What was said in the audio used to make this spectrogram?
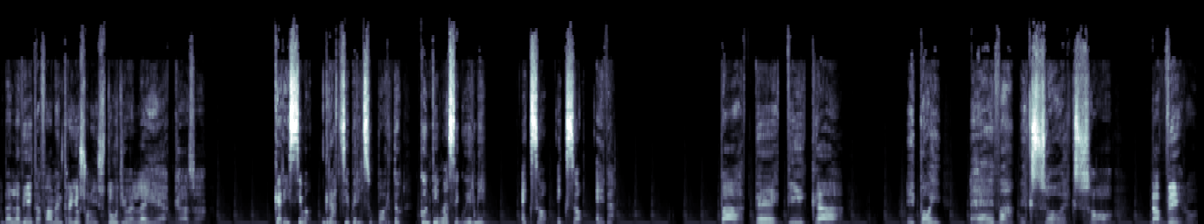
Bella vita fa mentre io sono in studio e lei è a casa. Carissimo, grazie per il supporto. Continua a seguirmi. XO, XO, Eva. Patetica. E poi Eva, XO, XO. Davvero?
